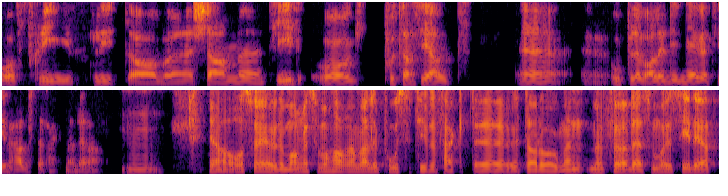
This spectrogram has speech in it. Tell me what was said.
få fri flyt av eh, skjermtid og potensielt eh, oppleve alle de negative helseeffektene av det? da? Mm. Ja, og så er jo det mange som har en veldig positiv effekt uh, ut av det òg. Men, men før det så må jeg si det at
